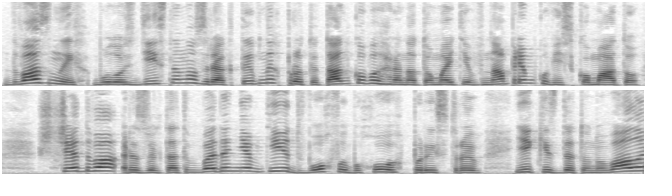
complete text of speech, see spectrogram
Два з них було здійснено з реактивних протитанкових гранатометів в напрямку військомату. Ще два – результат введення в дію двох вибухових пристроїв, які здетонували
